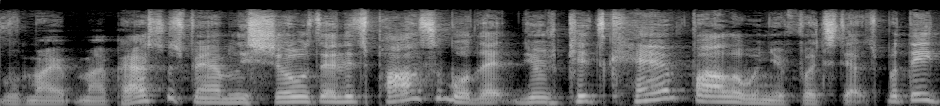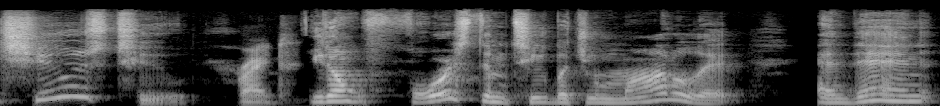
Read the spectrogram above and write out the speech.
with my my pastor's family shows that it's possible that your kids can follow in your footsteps, but they choose to. Right. You don't force them to, but you model it. And then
